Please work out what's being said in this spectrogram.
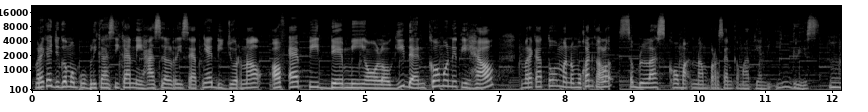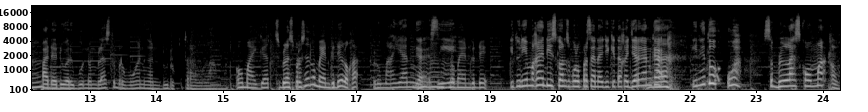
mereka juga mempublikasikan nih hasil risetnya di Journal of Epidemiology dan Community Health. Mereka tuh menemukan kalau 11,6% kematian di Inggris Mm. pada 2016 tuh berhubungan dengan duduk terlalu lama. Oh my god, 11% lumayan gede loh kak. Lumayan nggak Mm-mm, sih? Lumayan gede. Itu dia makanya diskon 10% aja kita kejar kan kak. Nah. Ini tuh wah 11 koma loh.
